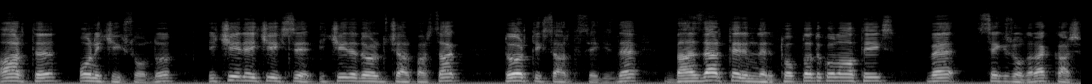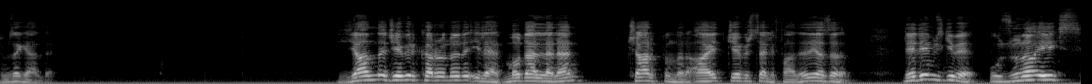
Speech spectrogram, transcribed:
artı 12x oldu. 2 ile 2x'i 2 ile 4'ü çarparsak 4x artı 8'de benzer terimleri topladık 16x ve 8 olarak karşımıza geldi. Yanda cebir karolları ile modellenen çarpımlara ait cebirsel ifade yazalım. Dediğimiz gibi uzuna x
